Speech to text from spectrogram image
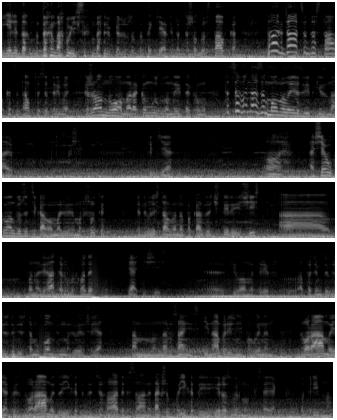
Єлі догнав її сигналю, кажу, що це таке? Типа, це що, доставка? Так, да, це доставка, це там хтось отримає. Кажу, а номер, а кому дзвонити, а кому. Та це вона замовила, я звідки знаю. Блін. Таке. Ой. А ще уклон дуже цікаво малює маршрути. Я дивлюсь, там воно показує 4,6, а по навігатору виходить 5,6 е, кілометрів. А потім дивлюсь, дивлюсь, там уклон він малює, що я там на Русанівській набережній повинен дворами, якось дворами доїхати до цього адресу, а не так, щоб поїхати і розвернутися як потрібно.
